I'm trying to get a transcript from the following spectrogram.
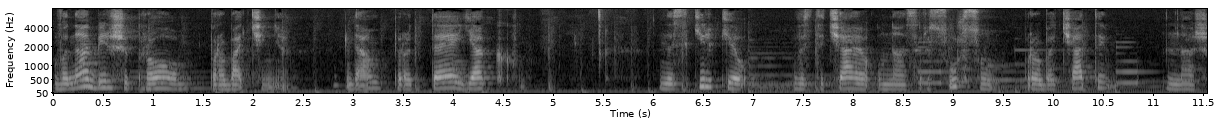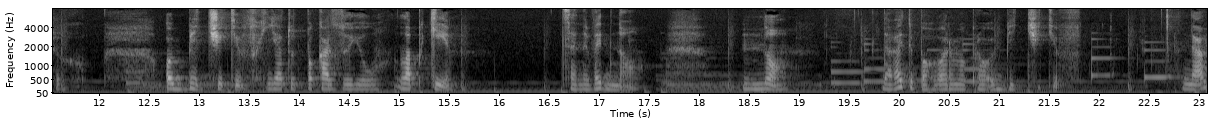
Вона більше про пробачення, да? про те, як наскільки вистачає у нас ресурсу пробачати наших обідчиків. Я тут показую лапки. Це не видно. Но давайте поговоримо про обідчиків. Да?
